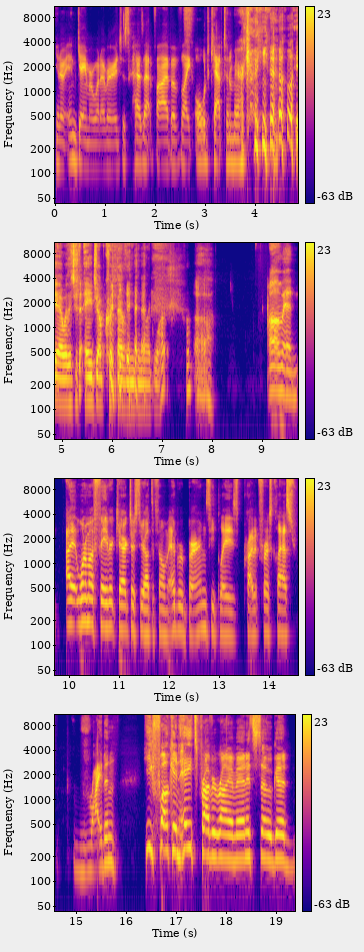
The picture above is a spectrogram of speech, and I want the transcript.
you know in game or whatever it just has that vibe of like old Captain America you know like, Yeah, where they just age up Chris Evans and you're like, what? uh, oh man. I one of my favorite characters throughout the film Edward Burns. He plays Private First Class Reiben he fucking hates Private Ryan man. It's so good.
